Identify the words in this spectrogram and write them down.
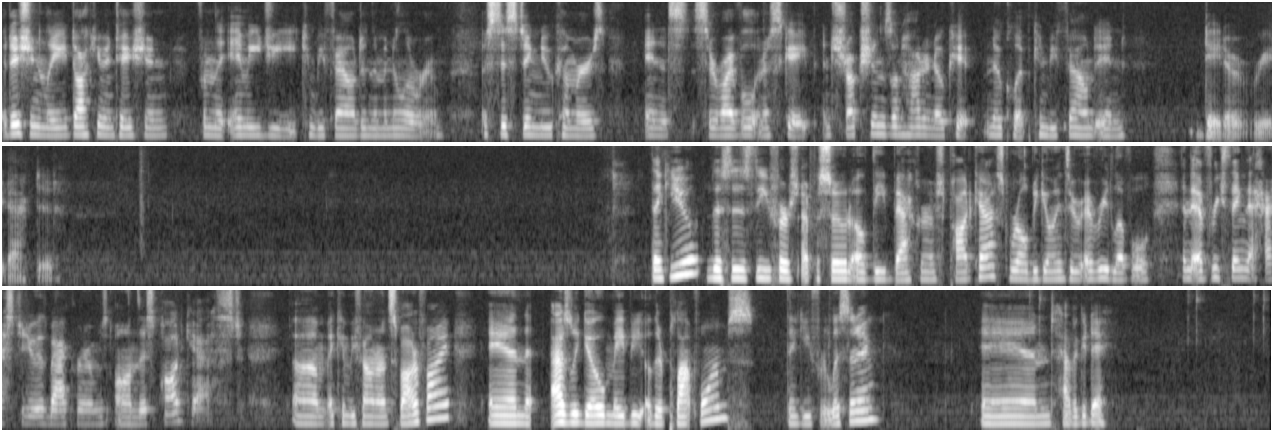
Additionally, documentation from the MEG can be found in the Manila room, assisting newcomers in its survival and escape. Instructions on how to no, kip, no clip can be found in Data Redacted. Thank you. This is the first episode of the Backrooms podcast, where I'll be going through every level and everything that has to do with Backrooms on this podcast. Um, it can be found on Spotify, and as we go, maybe other platforms. Thank you for listening, and have a good day.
